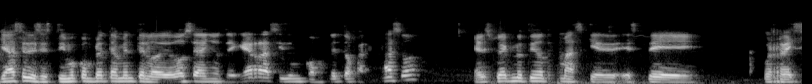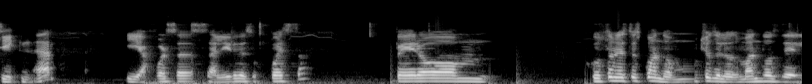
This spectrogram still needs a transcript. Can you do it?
ya se desestimó completamente lo de 12 años de guerra, ha sido un completo fracaso. El SWEC no tiene otra más que este, pues resignar y a fuerzas salir de su puesto. Pero mm, justo en esto es cuando muchos de los mandos de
